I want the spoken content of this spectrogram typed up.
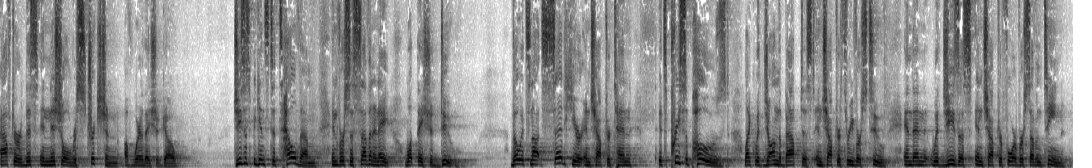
After this initial restriction of where they should go, Jesus begins to tell them in verses 7 and 8 what they should do. Though it's not said here in chapter 10, it's presupposed, like with John the Baptist in chapter 3, verse 2, and then with Jesus in chapter 4, verse 17,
